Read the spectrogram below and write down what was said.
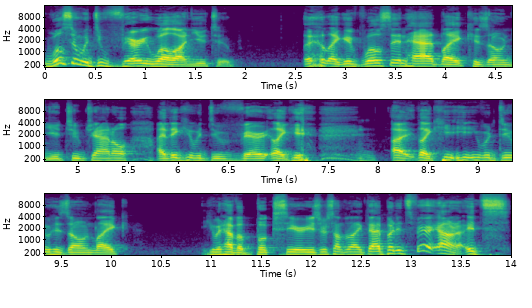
wilson would do very well on youtube like if wilson had like his own youtube channel i think he would do very like he I like he, he would do his own like he would have a book series or something like that but it's very i don't know it's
